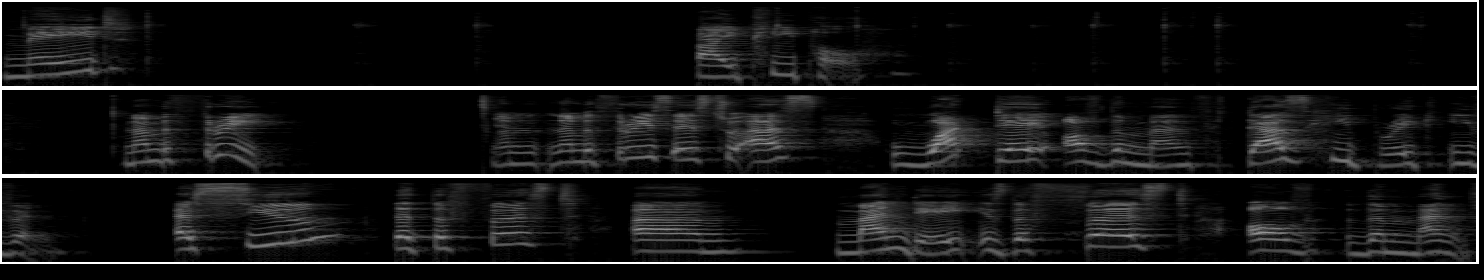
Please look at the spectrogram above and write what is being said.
made by people. Number three, and number three says to us, what day of the month does he break even? Assume that the first um, Monday is the first of the month.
